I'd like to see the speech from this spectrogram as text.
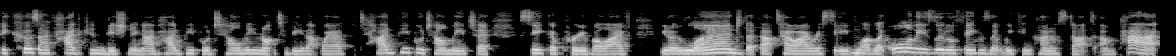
because I've had conditioning, I've had people tell me not to be that way. I've had people tell me to seek approval. I've, you know, learned that that's how I receive mm. love. Like all of these little things that we can kind of start to unpack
